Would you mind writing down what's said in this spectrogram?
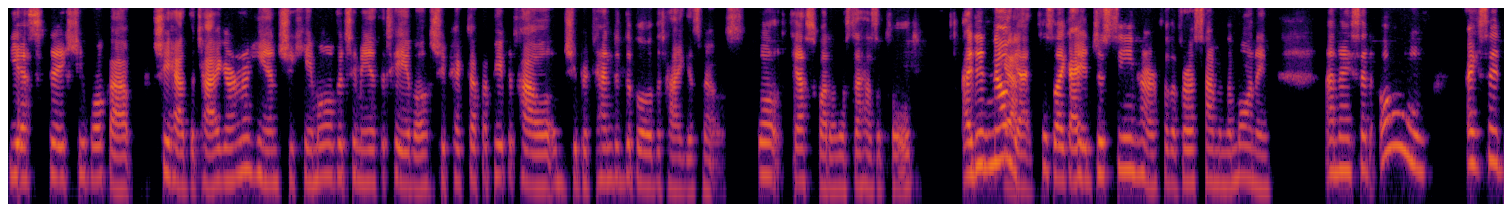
Yesterday she woke up, she had the tiger in her hand. She came over to me at the table. She picked up a paper towel and she pretended to blow the tiger's nose. Well, guess what? Alyssa has a cold. I didn't know Yeah. yet because like I had just seen her for the first time in the morning. And I said, Oh, I said,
